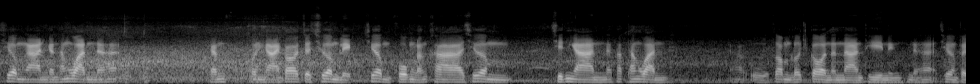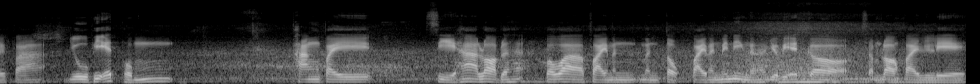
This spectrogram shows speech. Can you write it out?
เชื่อมงานกันทั้งวันนะฮะแคมป์คนงานก็จะเชื่อมเหล็ก เชื่อมโครงหลังคาเชื่อม ชิ้นงานนะครับทั้งวันอู่ซ่อมรถก็นานๆทีหนึ่งนะฮะเชื่อมไฟฟ้า UPS ผมพังไป4ี่ห้ารอบแล้วฮะ เพราะว่าไฟมันมันตกไฟมันไม่นิ่งนะครับ UPS ก็สำรองไฟรีเลย์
